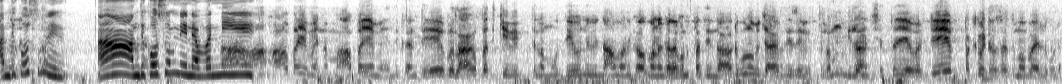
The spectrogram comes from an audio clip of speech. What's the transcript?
అందుకోసం నేను అందుకోసం నేను అవన్నీ ఆ- భయమేనమ్మా ఆ భయమే. ఎందుకంటే ఒకలాగా బతికే వ్యక్తులము దేవుని నామానికి అవమానం కలగకుండా ప్రతి అడుగును జాగ్రత్త చేసే వ్యక్తులం ఇలాంటి చెత్త చేయబట్టే పక్క పెట్టాల్సి మొబైల్ కూడా.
